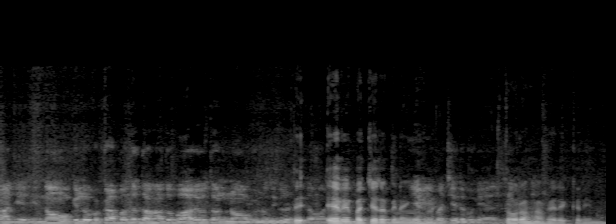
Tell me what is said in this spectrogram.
ਹਾਂਜੀ ਹਾਂਜੀ 9 ਕਿਲੋ ਪੱਕਾ ਬਸ 10 ਤੋਂ ਬਾਹਰ ਹੋ ਤਾਂ 9 ਕਿਲੋ ਦੀ ਗਰੰਟੀ ਦਵਾਂਗੇ। ਇਹ ਵੀ ਬੱਚੇ ਤੋਂ ਬਿਨਾਂ ਹੀ ਇਹ ਹੈ ਵੀ ਬੱਚੇ ਤੋਂ ਬਗੈਰ ਜੀ। ਤੋਰੋ ਹਾਂ ਫਿਰ ਇੱਕ ਵਾਰੀ ਨੂੰ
